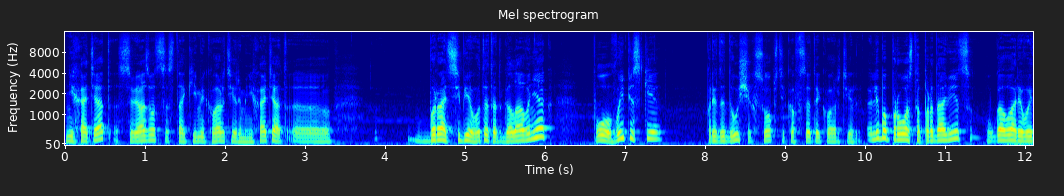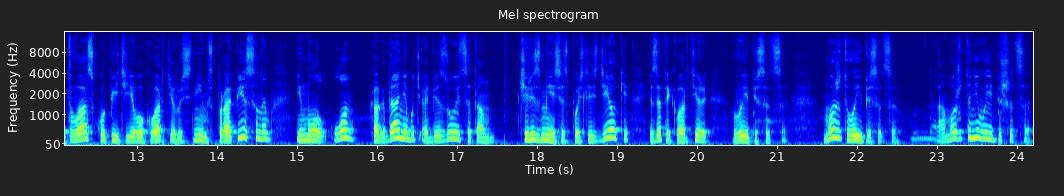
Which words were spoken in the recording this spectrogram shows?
не хотят связываться с такими квартирами, не хотят э, брать себе вот этот головняк по выписке предыдущих собственников с этой квартиры. Либо просто продавец уговаривает вас купить его квартиру с ним, с прописанным, и, мол, он когда-нибудь обязуется там через месяц после сделки из этой квартиры выписаться. Может выписаться, а может и не выпишется.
